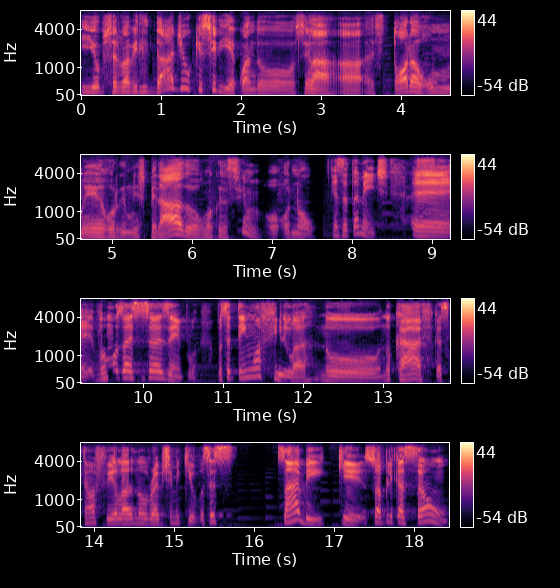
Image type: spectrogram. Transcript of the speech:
E observabilidade, o que seria quando, sei lá, estoura algum erro inesperado, alguma coisa assim, ou, ou não? Exatamente. É, vamos usar esse seu exemplo. Você tem uma fila no, no Kafka, você tem uma fila no RabbitMQ. Você sabe que sua aplicação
